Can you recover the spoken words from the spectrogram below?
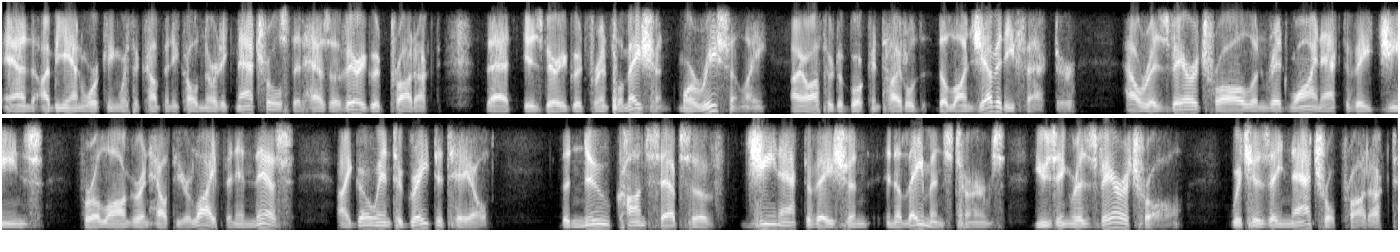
And I began working with a company called Nordic Naturals that has a very good product that is very good for inflammation. More recently, I authored a book entitled The Longevity Factor How Resveratrol and Red Wine Activate Genes for a Longer and Healthier Life. And in this, I go into great detail the new concepts of gene activation in a layman's terms using resveratrol, which is a natural product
